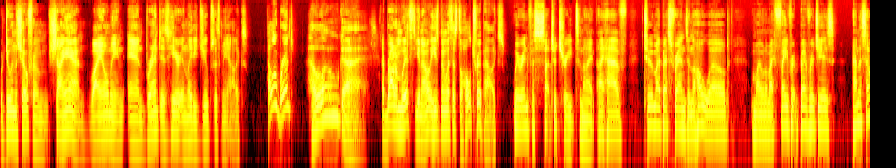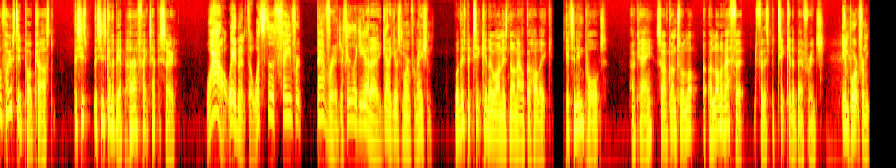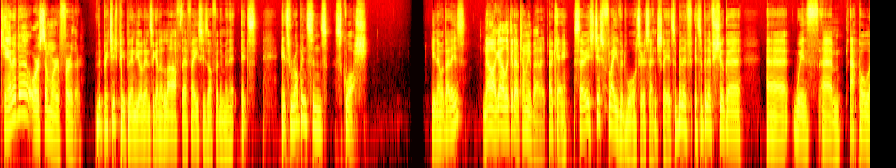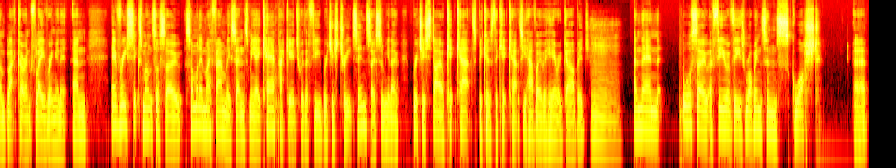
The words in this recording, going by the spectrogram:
We're doing the show from Cheyenne, Wyoming, and Brent is here in Lady Jupes with me, Alex. Hello, Brent. Hello, guys. I brought him with, you know, he's been with us the whole trip, Alex. We're in for such a treat tonight. I have two of my best friends in the whole world, my one of my favorite beverages, and a self-hosted podcast. This is this is going to be a perfect episode. Wow. Wait a minute though. What's the favorite beverage? I feel like you gotta you gotta give us more information. Well, this particular one is non-alcoholic. It's an import. Okay, so I've gone to a lot a lot of effort for this particular beverage. Import from Canada or somewhere further? The British people in the audience are going to laugh their faces off in a minute. It's it's Robinson's squash. Do you know what that is? No, I got to look it up. Tell me about it. Okay, so it's just flavored water essentially. It's a bit of it's a bit of sugar uh, with um, apple and blackcurrant flavoring in it, and every six months or so, someone in my family sends me a care package with a few British treats in. So some you know British style Kit Kats because the Kit Kats you have over here are garbage, Mm. and then also a few of these Robinsons squashed. Uh,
